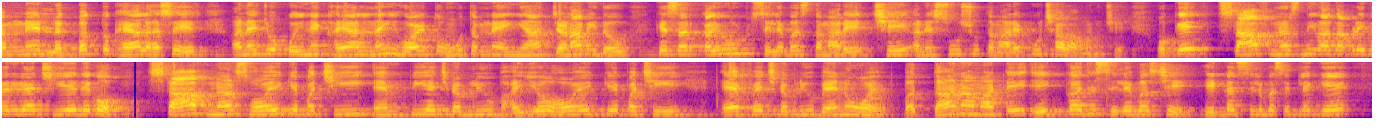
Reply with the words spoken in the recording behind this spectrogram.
તમને લગભગ તો ખ્યાલ હશે જ અને જો કોઈને ખ્યાલ નહીં હોય તો હું તમને અહીંયા જણાવી દઉં કે, સર, કયું સિલેબસ તમારે છે અને શું શું તમારે પૂછાવાનું છે? ઓકે? સ્ટાફ નર્સની વાત આપણે કરી રહ્યા છીએ. દેખો, સ્ટાફ નર્સ હોય કે પછી એમપીએચડબલ્યુ ભાઈઓ હોય કે પછી એફએચડબલ્યુ બહેનો હોય, બધાના માટે એક જ સિલેબસ છે. એક જ સિલેબસ એટલે કે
